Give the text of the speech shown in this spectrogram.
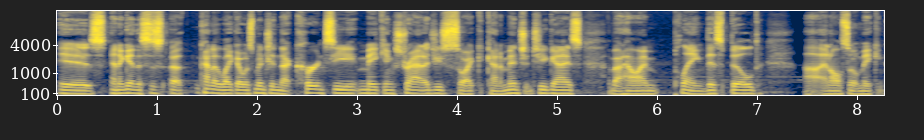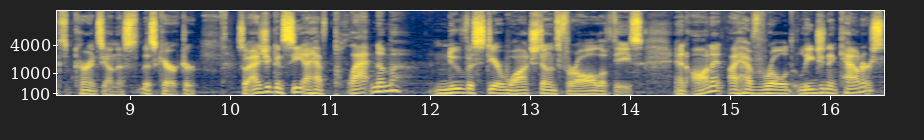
is, and again, this is uh, kind of like I was mentioning that currency making strategy, so I could kind of mention to you guys about how I'm playing this build uh, and also making some currency on this, this character. So as you can see, I have Platinum New Vastir Watchstones for all of these. And on it, I have rolled Legion Encounters,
